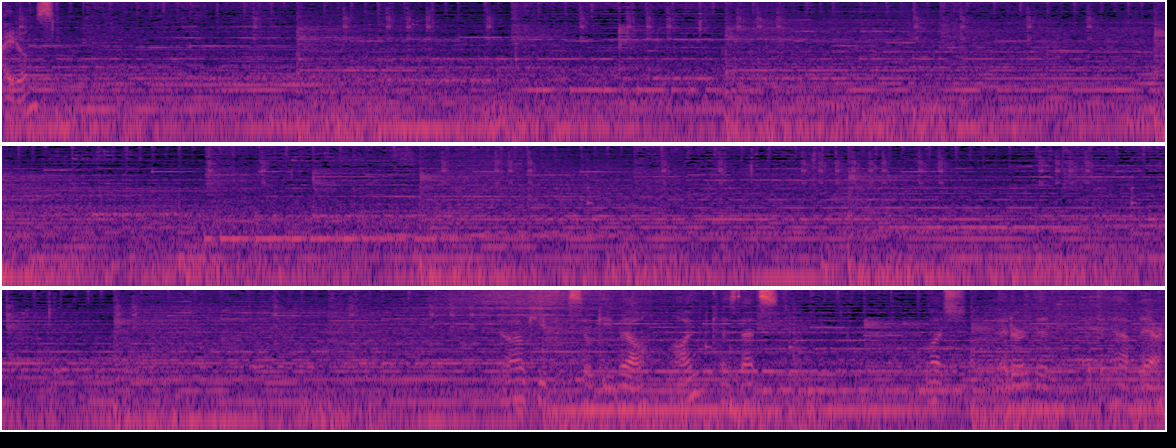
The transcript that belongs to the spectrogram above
Items. Oh, keep Silky on because that's much better than what they have there.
